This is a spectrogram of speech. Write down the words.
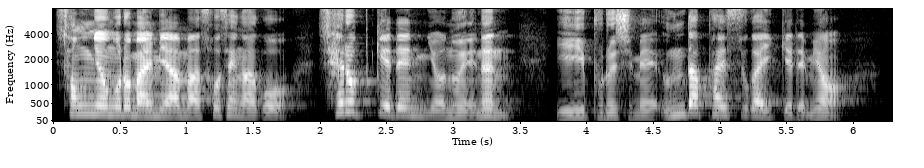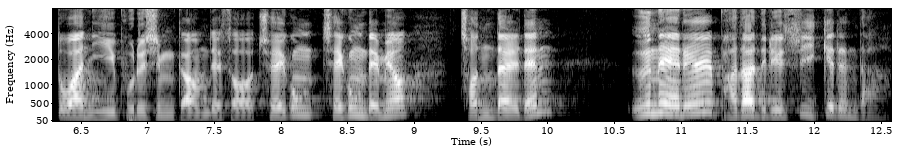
성령으로 말미암아 소생하고 새롭게 된 연후에는 이 부르심에 응답할 수가 있게 되며 또한 이 부르심 가운데서 제공, 제공되며 전달된 은혜를 받아들일 수 있게 된다.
